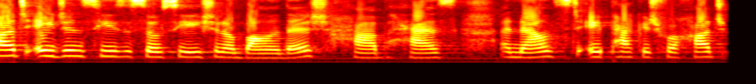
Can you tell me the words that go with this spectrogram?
Hajj Agencies Association of Bangladesh, HAB, has announced a package for Hajj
